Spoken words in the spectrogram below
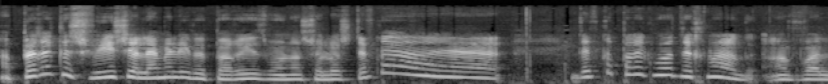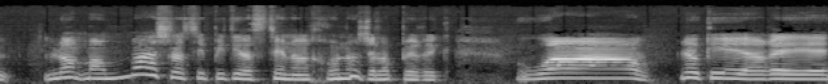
הפרק השביעי של אמילי בפריז בעונה שלוש, דווקא, דווקא פרק מאוד נחמד, אבל לא, ממש לא ציפיתי לסצנה האחרונה של הפרק. וואו, לא, כי הרי,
